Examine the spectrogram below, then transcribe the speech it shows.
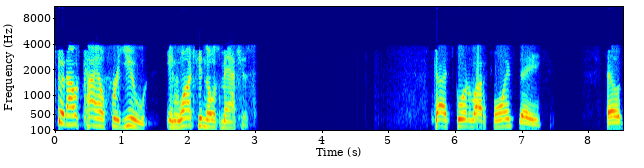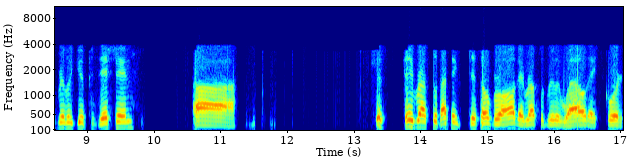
stood out, Kyle, for you in watching those matches? Guys scored a lot of points. They held really good position. Uh, they wrestled. I think just overall they wrestled really well. They scored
